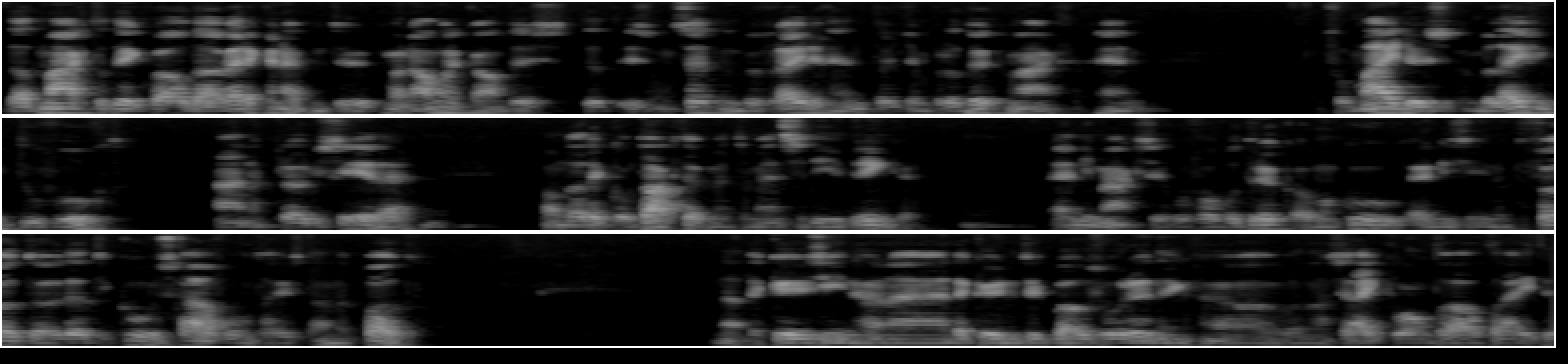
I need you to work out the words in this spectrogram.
dat maakt dat ik wel daar werken heb natuurlijk. Maar aan de andere kant is, dat is ontzettend bevredigend dat je een product maakt. En voor mij dus een beleving toevoegt aan het produceren. Omdat ik contact heb met de mensen die het drinken. En die maken zich bijvoorbeeld druk om een koe en die zien op de foto dat die koe een schaafwond heeft aan de poot. Nou, dan kun je zien, uh, dan kun je natuurlijk boos worden en denken van, oh, wat een altijd. Hè.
